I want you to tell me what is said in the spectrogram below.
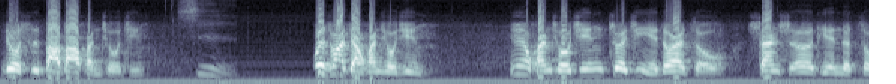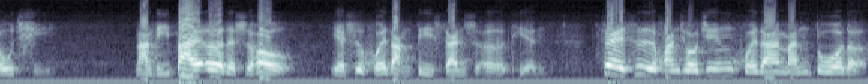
六四八八环球金是为什么要讲环球金？因为环球金最近也都在走三十二天的周期，那礼拜二的时候也是回档第三十二天。这一次环球金回的还蛮多的。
